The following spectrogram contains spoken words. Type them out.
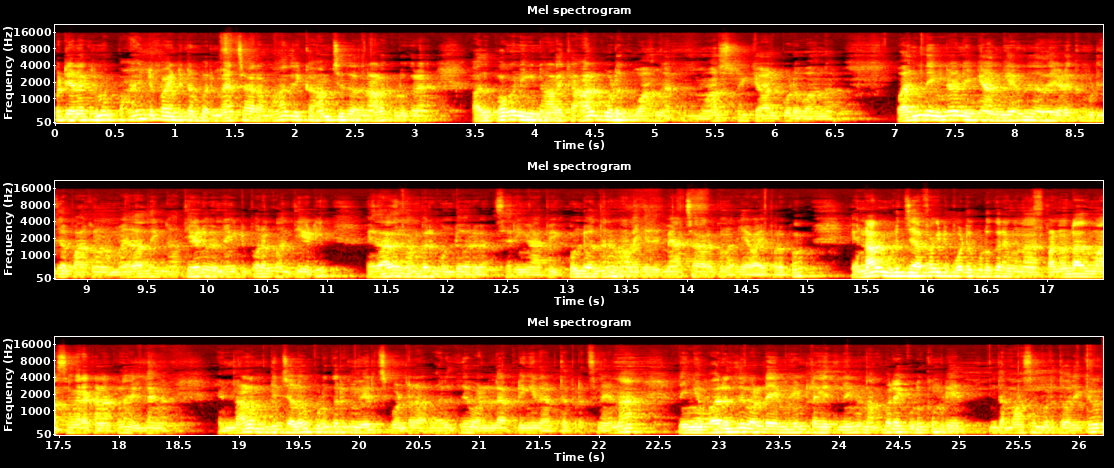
பட் எனக்கு ரொம்ப பாயிண்ட் பாயிண்ட் நம்பர் மேட்ச் ஆகிற மாதிரி காமிச்சது அதனால் கொடுக்குறேன். அது போக நீங்கள் நாளைக்கு ஆள் போர்டுக்கு வாங்க. மாஸ்டருக்கு ஆள் போர்டு வாங்க. வந்தீங்கன்னா நீங்கள் அங்கேருந்து அதை எடுக்க முடிஞ்சால் பார்க்கலாம். நம்ம ஏதாவது நான் தேடுவேன் நைட்டு பூரா உட்காந்து தேடி ஏதாவது நம்பர் கொண்டு வருவேன். சரிங்களா? அப்படி கொண்டு வந்தேன்னா நாளைக்கு அது மேட்ச் ஆகிறக்கும் நிறைய வாய்ப்பு இருக்கும். என்னால் முடிஞ்ச எஃபெக்ட் போட்டு கொடுக்குறேங்க நான். பன்னெண்டாவது மாதங்கிற கணக்கெலாம் இல்லைங்க. என்னால் முடிஞ்ச அளவு கொடுக்குறதுக்கு முயற்சி பண்ணுறேன் வருது வரல அப்படிங்கிற அடுத்த பிரச்சனை. ஏன்னா நீங்கள் வருது வரலையை என் மைண்டில் ஏற்றுனீங்கன்னா நம்பரே கொடுக்க முடியாது. இந்த மாதம் பொறுத்த வரைக்கும்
